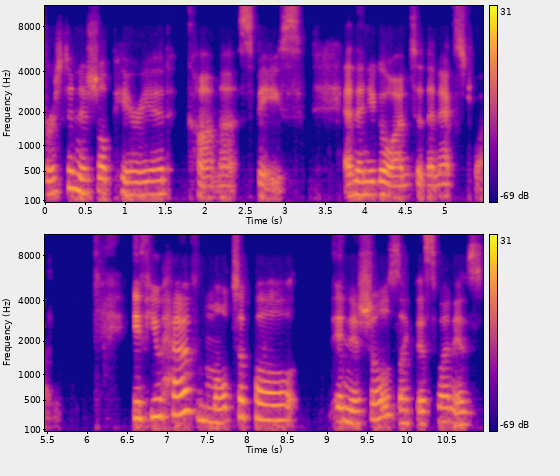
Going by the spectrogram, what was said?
first initial, period, comma, space, and then you go on to the next one. If you have multiple initials, like this one is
